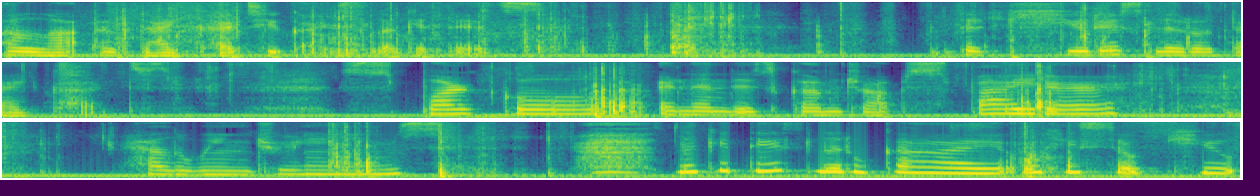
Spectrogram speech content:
a lot of die cuts, you guys. Look at this. The cutest little die cuts. Sparkle, and then this gumdrop spider. Halloween dreams. Look at this little guy. Oh, he's so cute.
